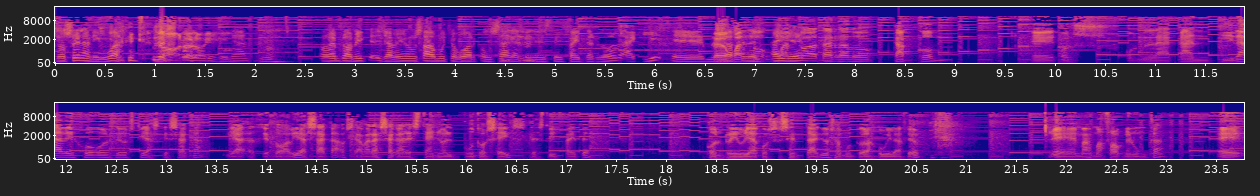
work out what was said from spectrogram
no suenan igual que el No, mismo. original. No. Por ejemplo, a mí, que- ya a mí me gustaba mucho jugar con sagas en Street Fighter 2. Aquí, eh, me Pero voy a hacer ¿cuánto, cuánto ha tardado Capcom eh, con, su- con la cantidad de juegos de hostias que saca, ya, que todavía saca, o sea, van a sacar este año el puto 6 de Street Fighter, con Ryu ya con 60 años a punto de la jubilación, eh, más mazado que nunca. Eh,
